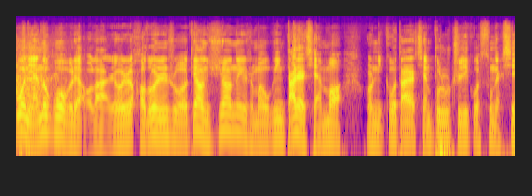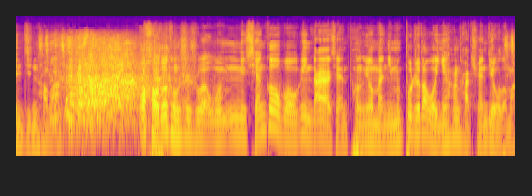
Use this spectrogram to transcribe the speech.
过年都过不了了。有人好多人说，调你需要那个什么，我给你打点钱不？我说你给我打点钱，不如直接给我送点现金，好吧？我好多同事说，我你钱够不？我给你打点钱。朋友们，你们不知道我银行卡全丢了吗？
